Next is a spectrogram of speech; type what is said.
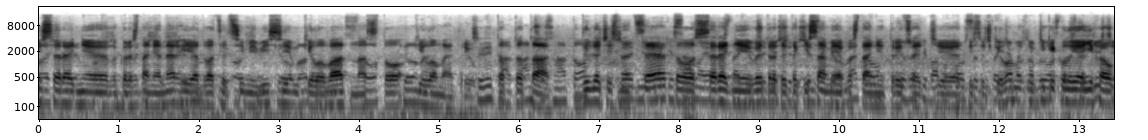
і середнє використання енергії 27,8 кВт на 100 км. Тобто так, дивлячись на це, то середні витрати такі самі, як останні 30 тисяч кілометрів. Тільки коли я їхав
